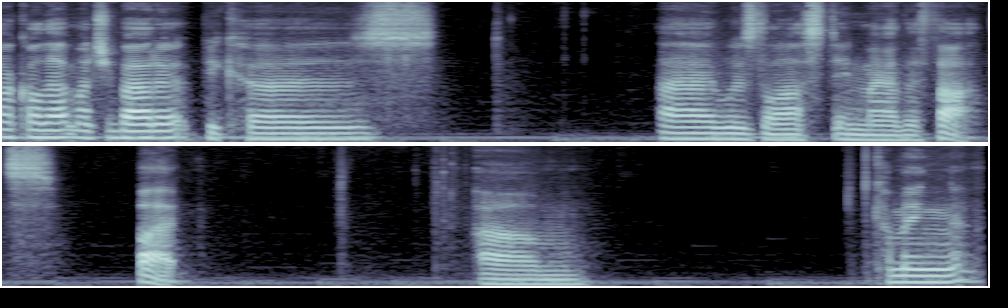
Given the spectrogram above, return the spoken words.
talk all that much about it because I was lost in my other thoughts. But um, coming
